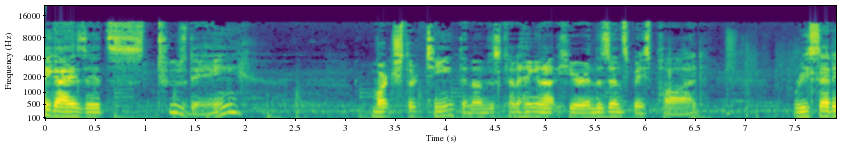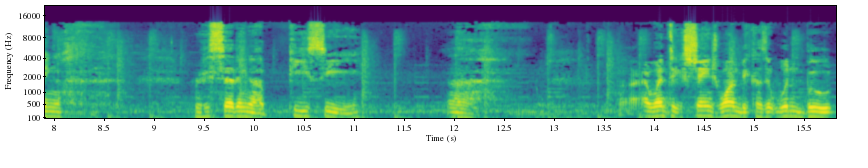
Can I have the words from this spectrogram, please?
Hey guys, it's Tuesday, March 13th, and I'm just kind of hanging out here in the Zen Space pod, resetting, resetting a PC. Uh, I went to exchange one because it wouldn't boot,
